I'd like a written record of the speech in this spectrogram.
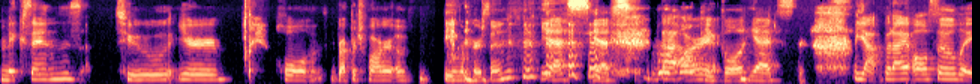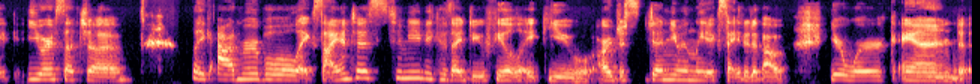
mix-ins to your whole repertoire of being a person. yes, yes. We're whole people. Yes. Yeah, but I also like you are such a like admirable like scientist to me because I do feel like you are just genuinely excited about your work and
